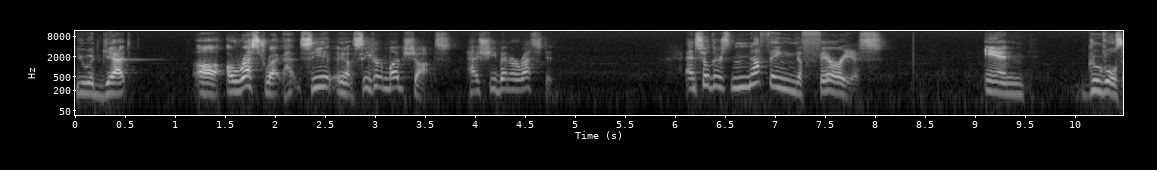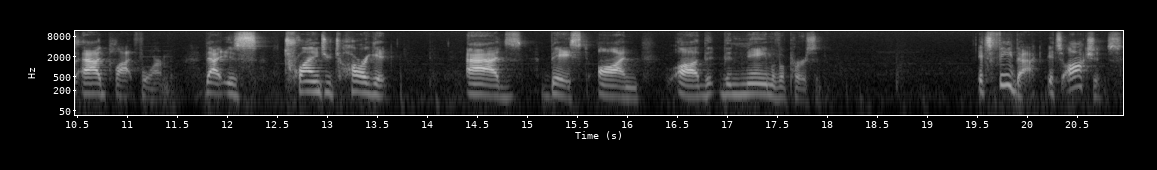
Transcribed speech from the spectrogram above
you would get uh, arrest, see, you know, see her mugshots. Has she been arrested? And so there's nothing nefarious in Google's ad platform that is trying to target ads based on uh, the, the name of a person. It's feedback, it's auctions.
